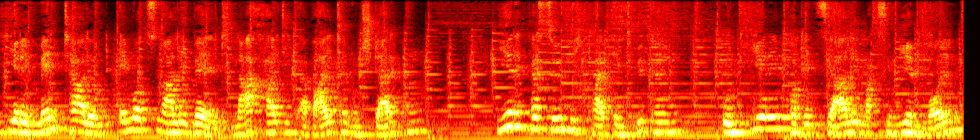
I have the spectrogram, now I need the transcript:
die ihre mentale und emotionale Welt nachhaltig erweitern und stärken, ihre Persönlichkeit entwickeln und ihre Potenziale maximieren wollen,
